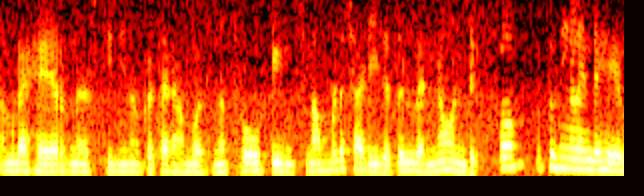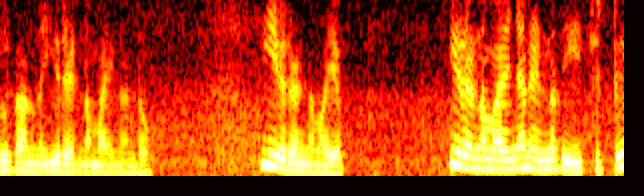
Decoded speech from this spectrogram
നമ്മുടെ ഹെയറിന് സ്കിന്നിനൊക്കെ തരാൻ പറ്റുന്ന പ്രോട്ടീൻസ് നമ്മുടെ ശരീരത്തിൽ തന്നെ ഉണ്ട്. ഇപ്പം ഇപ്പം നിങ്ങൾ എന്റെ ഹെയറിൽ കാണുന്ന ഈ ഒരു എണ്ണമയം കണ്ടോ? ഈ ഒരു എണ്ണമയം. ഈ ഒരു എണ്ണമയം ഞാൻ എണ്ണ തേച്ചിട്ട്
